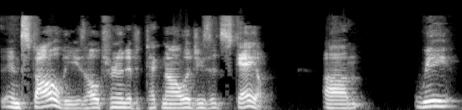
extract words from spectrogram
install these alternative technologies at scale. Um, we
